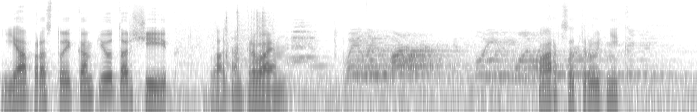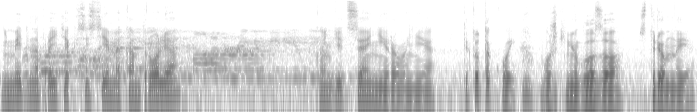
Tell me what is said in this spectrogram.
Я простой компьютерщик. Ладно, открываем. Парк, сотрудник. Немедленно пройдите к системе контроля кондиционирования. Ты кто такой? Боже, у него глаза стрёмные.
